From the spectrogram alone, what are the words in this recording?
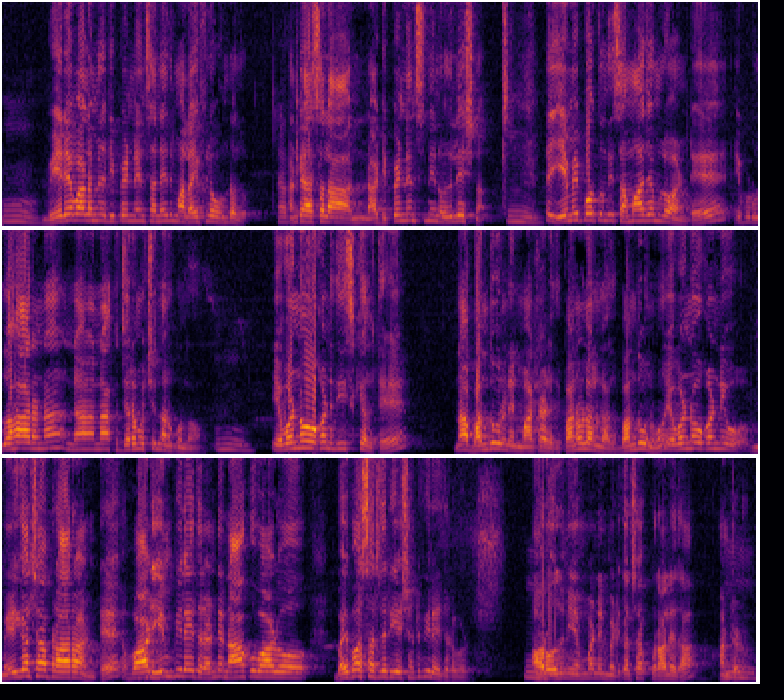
మ్మ్. వేరే వాళ్ళ మీద డిపెండెన్స్ అనేది మా లైఫ్లో ఉండదు. అంటే అసలు ఆ- డిపెండెన్స్ నేను వదిలేసిన. అంటే ఏమైపోతుంది సమాజంలో అంటే ఇప్పుడు ఉదాహరణ నాకు జ్వరం వచ్చింది అనుకుందాం. ఎవరినో ఒకరిని తీసుకెళ్తే నా బంధువుని నేను మాట్లాడేది. పనులను కాదు. బంధువును ఎవరినో ఒకరిని మెడికల్ షాప్ రారా అంటే వాడు ఏం ఫీల్ అవుతాడు అంటే నాకు వాడు బైపాస్ సర్జరీ చేసినట్టు ఫీల్ అవుతాడు వాడు. ఆ రోజు నీ ఎంబడి నేను మెడికల్ షాప్కి రాలేదా? అంటాడు.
